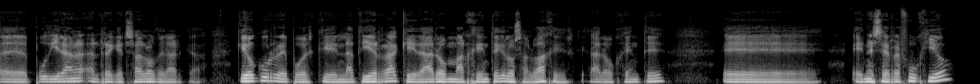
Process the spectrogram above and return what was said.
eh, pudieran regresar los del arca. ¿Qué ocurre? Pues que en la tierra quedaron más gente que los salvajes, quedaron gente eh, en ese refugio,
